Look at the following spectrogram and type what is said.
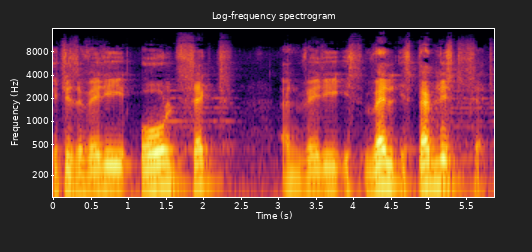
It is a very old sect and very well established sect.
